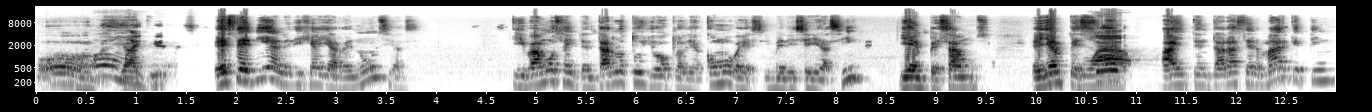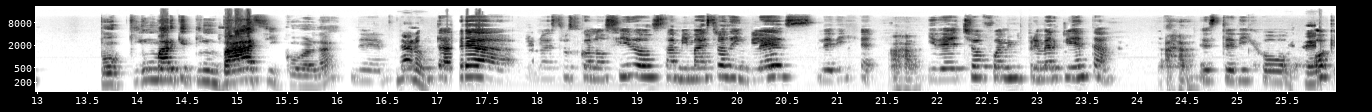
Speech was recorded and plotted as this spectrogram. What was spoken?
Oh, oh my goodness. Ese día le dije a ella, renuncias. Y vamos a intentarlo tú y yo, Claudia. ¿Cómo ves? Y me dice, y así. Y empezamos. Ella empezó a intentar hacer marketing, un marketing básico, ¿verdad? De preguntarle a nuestros conocidos, a mi maestra de inglés, le dije. Y de hecho fue mi primer clienta. Este dijo, ok,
